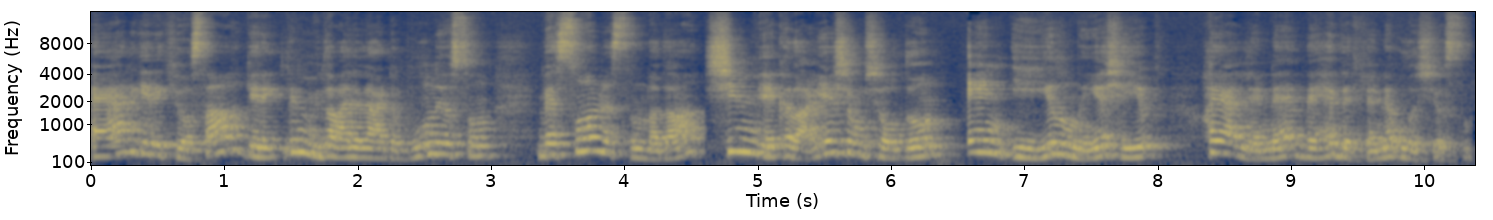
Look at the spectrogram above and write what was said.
Eğer gerekiyorsa gerekli müdahalelerde bulunuyorsun ve sonrasında da şimdiye kadar yaşamış olduğun en iyi yılını yaşayıp hayallerine ve hedeflerine ulaşıyorsun.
